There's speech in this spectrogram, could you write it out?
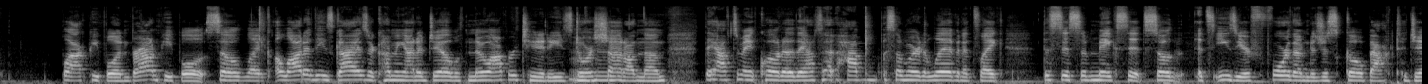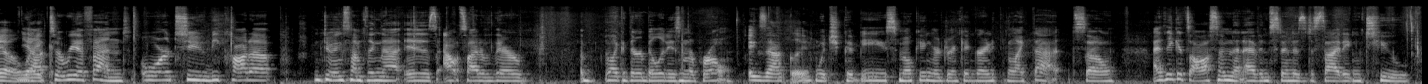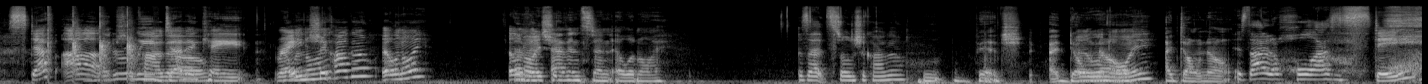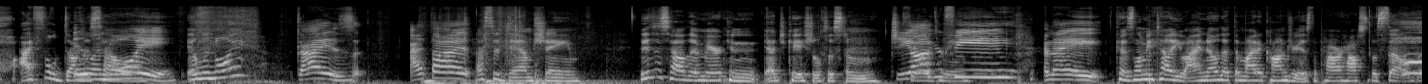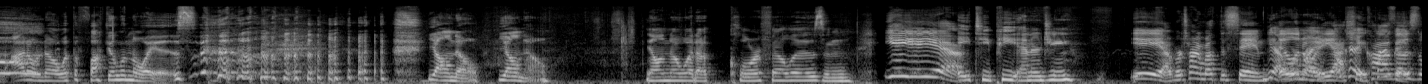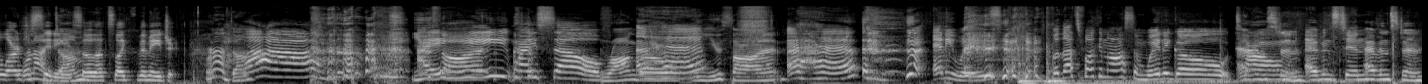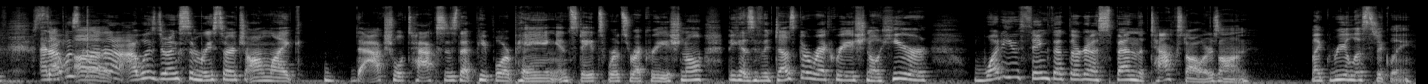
black people and brown people. So like a lot of these guys are coming out of jail with no opportunities, doors Mm-hmm. shut on them. They have to make quota, they have to have somewhere to live and it's like the system makes it so it's easier for them to just go back to jail. yeah, Like to reoffend or to be caught up doing something that is outside of their like their abilities and their parole, exactly. which could be smoking or drinking or anything like that. So I think it's awesome that Evanston is deciding to Step up. literally Chicago. dedicate right? Illinois? Chicago, Illinois, Illinois. Evan- Chi- Evanston, Illinois. is that still in Chicago? Bitch, I don't know. Illinois? I don't know. Is that a whole ass state? I feel dumb as hell. Illinois. Illinois? guys. I thought That's a damn shame. This is how the American educational system geography, and I Because let me tell you, I know that the mitochondria is the powerhouse of the cell, but I don't know what the fuck Illinois is. Y'all know. Y'all know. Y'all know what a chlorophyll is and Yeah, yeah, yeah. ATP energy. Yeah, yeah. We're talking about the same. Yeah, Illinois. right. Yeah, Okay, Chicago's perfect. the largest city, dumb. so that's like the major. We're not done. Ah, You I thought hate myself. wrong. Uh-huh. You thought Uh-huh. Anyways, but that's fucking awesome. Way to go, town, Evanston. Evanston. Evanston. And I was kind of I was doing some research on like the actual taxes that people are paying in states where it's recreational because if it does go recreational here, what do you think that they're going to spend the tax dollars on? Like realistically.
